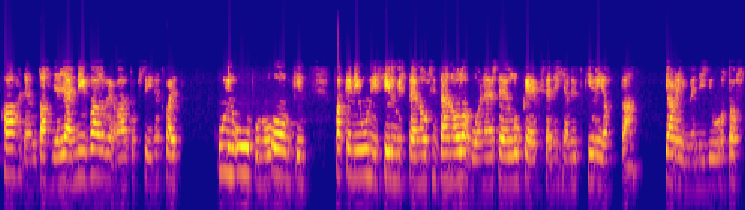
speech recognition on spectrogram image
kahdelta ja jäin niin valveaatoksiin, että vaikka kuin uupunut onkin, pakeni uni silmistä ja nousin tähän olohuoneeseen lukeekseni ja nyt kirjoittaan. Jari meni juurtos.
